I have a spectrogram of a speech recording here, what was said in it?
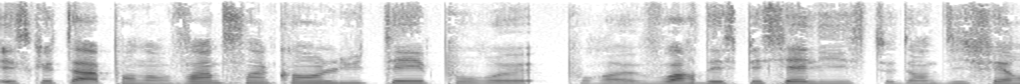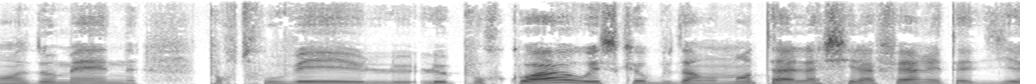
Est-ce que tu as, pendant 25 ans, lutté pour, euh, pour euh, voir des spécialistes dans différents domaines pour trouver le, pourquoi Ou est-ce qu'au bout d'un moment, tu as lâché l'affaire et tu as dit,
